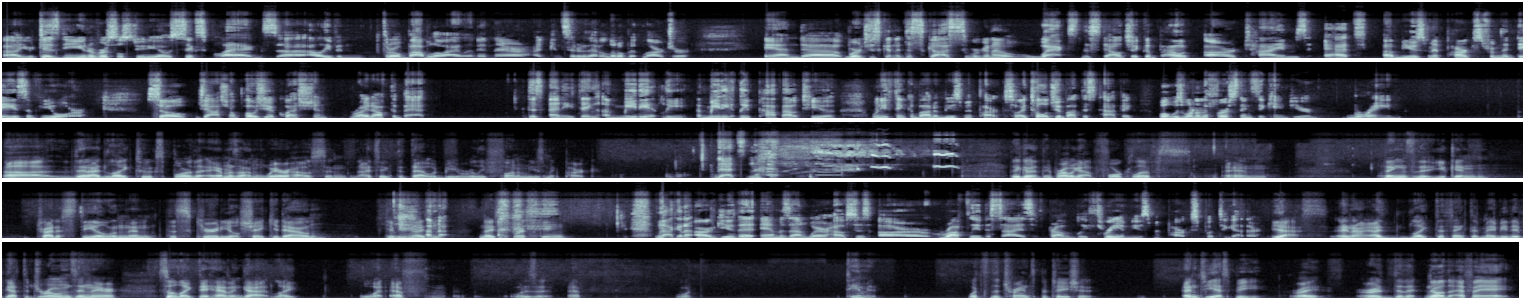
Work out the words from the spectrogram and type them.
uh, your Disney, Universal Studios, Six Flags. Uh, I'll even throw Boblo Island in there. I'd consider that a little bit larger. And uh, we're just going to discuss. We're going to wax nostalgic about our times at amusement parks from the days of yore. So, Josh, I'll pose you a question right off the bat does anything immediately immediately pop out to you when you think about amusement parks? So I told you about this topic. What was one of the first things that came to your brain? Uh, that I'd like to explore the Amazon warehouse, and I think that that would be a really fun amusement park. That's not Think of it; they probably got forklifts and things that you can try to steal, and then the security will shake you down, give you nice, I'm not nice frisking. I'm not going to argue that Amazon warehouses are roughly the size of probably three amusement parks put together. Yes, and I, I'd like to think that maybe they've got the drones in there, so like they haven't got like what F, what is it F, what? Damn it! What's the transportation? NTSB, right? Or did it? No, the FAA.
